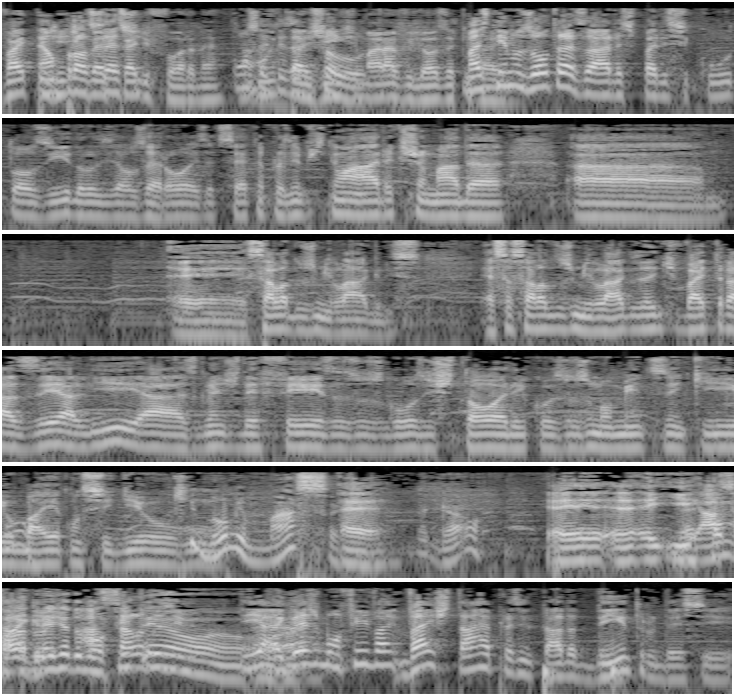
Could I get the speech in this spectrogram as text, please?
vai ter é um gente que vai processo ficar de fora, né? Com certeza muita gente maravilhosa Mas vai. temos outras áreas para esse culto aos ídolos e aos heróis, etc. Por exemplo, a gente tem uma área que é chamada a é, Sala dos Milagres. Essa Sala dos Milagres a gente vai trazer ali as grandes defesas, os gols históricos, os momentos em que o Bahia conseguiu. Que um- nome massa. É. Legal. É, é, é, e É como a Igreja do a Bonfim sala tem dos- um- E a é. Igreja do Bonfim vai, vai estar representada dentro desse,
